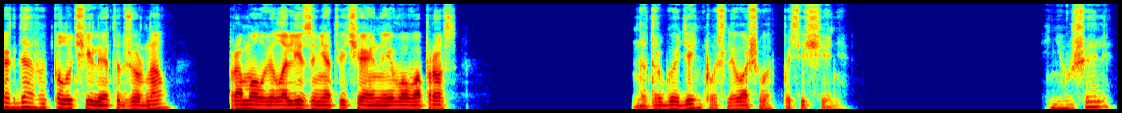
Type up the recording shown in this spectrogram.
Когда вы получили этот журнал? — промолвила Лиза, не отвечая на его вопрос. — На другой день после вашего посещения. — И неужели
